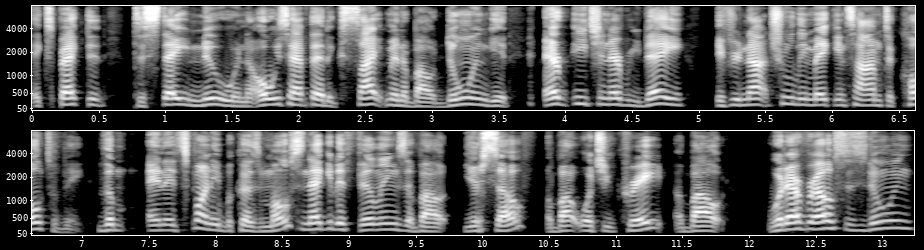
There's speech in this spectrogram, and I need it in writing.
expect it to stay new and always have that excitement about doing it every, each and every day if you're not truly making time to cultivate the and it's funny because most negative feelings about yourself about what you create about whatever else is doing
